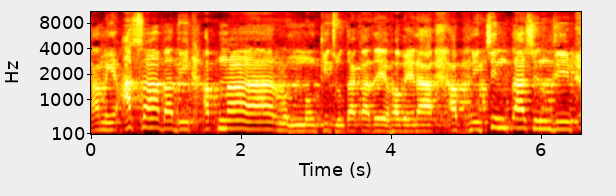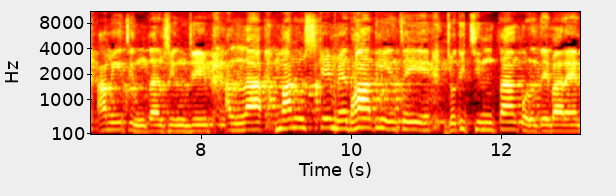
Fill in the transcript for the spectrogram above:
আমি আশাবাদী আপনার অন্য কিছু তাকাতে হবে না। আপনি চিন্তাশীল জীব, আমি চিন্তাশীল জীব। আল্লাহ মানুষকে মেধা দিয়েছে যদি চিন্তা করতে পারেন।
